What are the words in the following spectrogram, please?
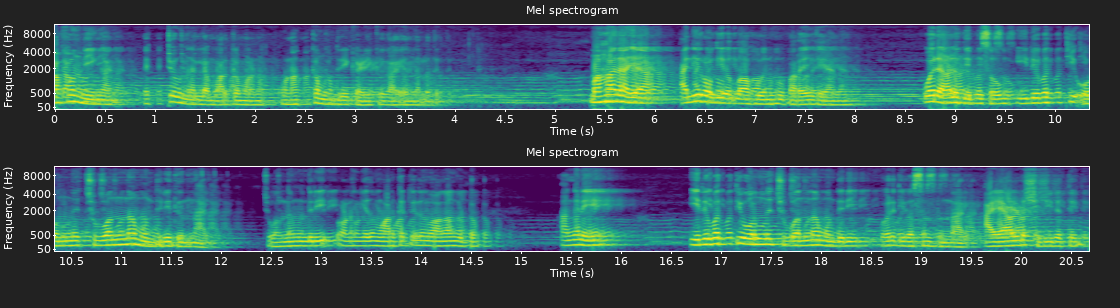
കഫം നീങ്ങാൻ ഏറ്റവും നല്ല മാർഗമാണ് ഉണക്കമുന്തിരി കഴിക്കുക എന്നുള്ളത്. മഹാനായ അലി റബി എന്ന് പറയുകയാണ് ഒരാൾ ദിവസവും ഇരുപത്തി ഒന്ന് ചുവന്ന മുന്തിരി തിന്നാൽ. ചുവന്ന മുന്തിരി ഉണങ്ങിയത് മാർക്കറ്റിൽ നിന്ന് വാങ്ങാൻ കിട്ടും. അങ്ങനെ ഇരുപത്തി ഒന്ന് ചുവന്ന മുന്തിരി ഒരു ദിവസം തിന്നാൽ അയാളുടെ ശരീരത്തിൽ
